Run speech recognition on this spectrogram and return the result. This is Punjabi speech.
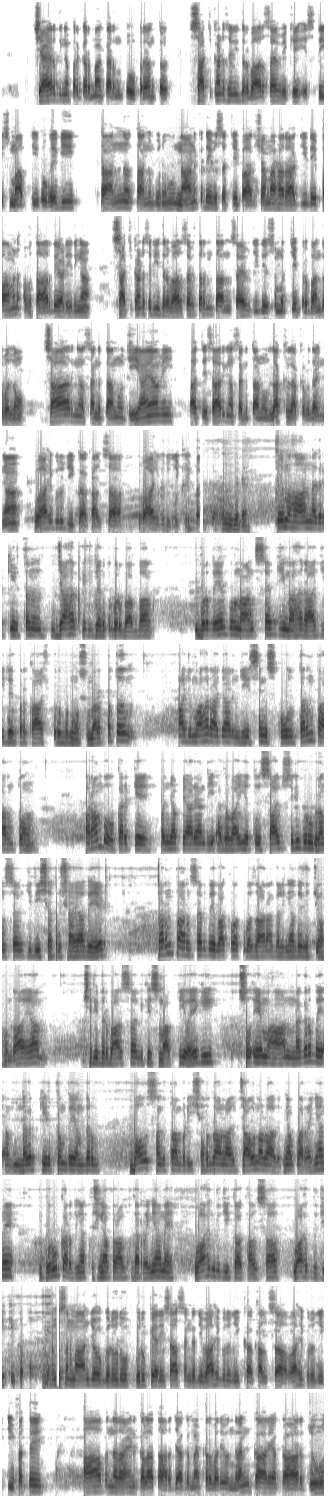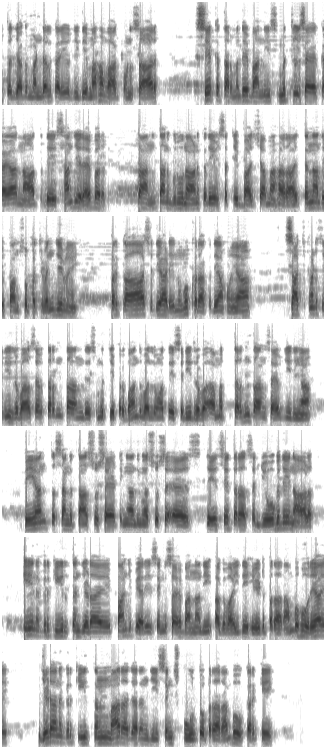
ਸ਼ਹਿਰ ਦੀਆਂ ਪਰਿਕਰਮਾ ਕਰਨ ਤੋਂ ਉਪਰੰਤ ਸੱਚਖੰਡ ਸ੍ਰੀ ਦਰਬਾਰ ਸਾਹਿਬ ਵਿਖੇ ਇਸ ਦੀ ਸਮਾਪਤੀ ਹੋਵੇਗੀ। ਧੰਨ ਧੰਨ ਗੁਰੂ ਨਾਨਕ ਦੇਵ ਸੱਚੇ ਪਾਤਸ਼ਾਹ ਮਹਾਰਾਜ ਜੀ ਦੇ ਪਾਵਨ ਅਵਤਾਰ ਦਿਹਾੜੇ ਦੀਆਂ ਸੱਚਖੰਡ ਸ੍ਰੀ ਦਰਬਾਰ ਸਾਹਿਬ ਤਰਨਤਾਰਨ ਸਾਹਿਬ ਜੀ ਦੇ ਸਮੁੱਚੇ ਪ੍ਰਬੰਧ ਵੱਲੋਂ ਸਾਰੀਆਂ ਸੰਗਤਾਂ ਨੂੰ ਜੀ ਆਇਆਂ ਵੀ ਅਤੇ ਸਾਰੀਆਂ ਸੰਗਤਾਂ ਨੂੰ ਲੱਖ ਲੱਖ ਵਧਾਈਆਂ। ਵਾਹਿਗੁਰੂ ਜੀ ਕਾ ਖਾਲਸਾ, ਵਾਹਿਗੁਰੂ ਜੀ ਕੀ ਫਤਿਹ। ਤੇ ਮਹਾਨ ਨਗਰ ਕੀਰਤਨ ਜ਼ਾਹਰਪ੍ਰੀਤ ਜਗਤ ਗੁਰੂ ਬਾਬਾ ਗੁਰਦੇਵ ਗੁਰੂ ਨਾਨਕ ਸਾਹਿਬ ਜੀ ਮਹਾਰਾਜ ਜੀ ਦੇ ਪ੍ਰਕਾਸ਼ ਪੁਰਬ ਨੂੰ ਸਮਰਪਿਤ ਅੱਜ ਮਹਾਰਾਜਾ ਰਣਜੀਤ ਸਿੰਘ ਸਕੂਲ ਤਰਨਤਾਰਨ ਤੋਂ ਆਰੰਭ ਹੋ ਕਰਕੇ ਪੰਜਾਂ ਪਿਆਰਿਆਂ ਦੀ ਅਗਵਾਈ ਅਤੇ ਸਾਹਿਬ ਸ੍ਰੀ ਗੁਰੂ ਗ੍ਰੰਥ ਸਾਹਿਬ ਜੀ ਦੀ ਛਤਰ ਛਾਇਆ ਦੇ ਹੇਠ ਤਰਨਤਾਰਨ ਸਾਹਿਬ ਦੇ ਵੱਖ-ਵੱਖ ਬਾਜ਼ਾਰਾਂ, ਗਲੀਆਂ ਦੇ ਵਿੱਚੋਂ ਹੁੰਦਾ ਆਇਆ। ਸ੍ਰੀ ਦਰਬਾਰ ਸਾਹਿਬ ਵਿਖੇ ਸਮਾਪਤੀ ਹੋਏਗੀ। ਸੋ ਇਹ ਮਹਾਨ ਨਗਰ ਦੇ ਨਗਰ ਕੀਰਤਨ ਦੇ ਅੰਦਰ ਬਹੁਤ ਸੰਗਤਾਂ ਬੜੀ ਸ਼ਰਧਾ ਨਾਲ ਚਾਅ ਨਾਲ ਹਾਜ਼ਰੀਆਂ ਭਰ ਰਹੀਆਂ ਨੇ, ਗੁਰੂ ਘਰ ਦੀਆਂ ਖੁਸ਼ੀਆਂ ਪ੍ਰਾਪਤ ਕਰ ਰਹੀਆਂ ਨੇ। ਵਾਹਿਗੁਰੂ ਜੀ ਕਾ ਖਾਲਸਾ, ਵਾਹਿਗੁਰੂ ਜੀ ਕੀ ਫਤਿਹ। ਸਨਮਾਨਯੋਗ ਗੁਰੂ ਰੂਪ, ਗੁਰੂ ਪਿਆਰੀ ਸਾਧ ਸੰਗਤ ਜੀ, ਵਾਹਿਗੁਰੂ ਜੀ ਕਾ ਖਾਲਸਾ, ਵਾਹਿਗੁਰੂ ਜੀ ਕੀ ਫਤਿਹ। ਆਪ ਨਾਰਾਇਣ ਕਲਾ ਧਾਰ ਜਗ ਮੈਂ ਪ੍ਰਵਰਿਓ, ਨਿਰੰਕਾਰ ਆਕਾਰ ਜੋਤ ਜਗ ਮੰਡਲ ਕਰਿਓ ਜੀ ਦੇ ਮਹਾਵਾਕ ਅਨੁਸਾਰ। ਸਿੱਖ ਧਰਮ ਦੇ ਬਾਨੀ ਸਮੁੱਚੀ ਸਹਿ ਕਾਇਆ ਨਾਤ ਦੇ ਸਾਂਝੇ ਰਹਿਬਰ। ਧੰਨ ਧੰਨ ਗੁਰੂ ਨਾਨਕ ਦੇਵ ਸੱਚੇ ਪਾਤਸ਼ਾਹ ਮਹਾਰਾਜ, ਤਿੰਨਾਂ ਦੇ 555ਵੇਂ ਪ੍ਰਕਾਸ਼ ਦਿਹਾੜੇ ਨੂੰ ਮੁੱਖ ਰੱਖਦਿਆਂ ਹੋਇਆਂ ਸੱਚਖੰਡ ਸ੍ਰੀ ਦਰਬਾਰ ਸਾਹਿਬ ਤਰਨਤਾਰਨ ਦੇ ਸਮੁੱਚੇ ਪ੍ਰਬੰਧ ਵੱਲੋਂ ਅਤੇ ਸ੍ਰੀ ਦਰਬਾਰ ਅਮਰ ਤਰਨਤਾਰਨ ਸਾਹਿਬ ਜੀ ਦੀਆਂ ਬੇਅੰਤ ਸੰਗਤਾਂ, ਸੁਸਾਇਟੀਆਂ ਦੀਆਂ ਸੁਸ- ਇਸੇ ਤਰ੍ਹਾਂ ਸੰਯੋਗ ਦੇ ਨਾਲ ਇਹ ਨਗਰ ਕੀਰਤਨ ਜਿਹੜਾ ਹੈ, ਪੰਜ ਪਿਆਰੇ ਸਿੰਘ ਸਾਹਿਬਾਨਾਂ ਦੀ ਅਗਵਾਈ ਦੇ ਹੇਠ ਪ੍ਰਾਰੰਭ ਹੋ ਰਿਹਾ ਹੈ, ਜਿਹੜਾ ਨਗਰ ਕੀਰਤਨ ਮਹਾਰਾਜਾ ਰਣਜੀਤ ਸਿੰਘ ਸਕੂਲ ਤੋਂ ਪ੍ਰਾਰੰਭ ਹੋ ਕਰਕੇ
